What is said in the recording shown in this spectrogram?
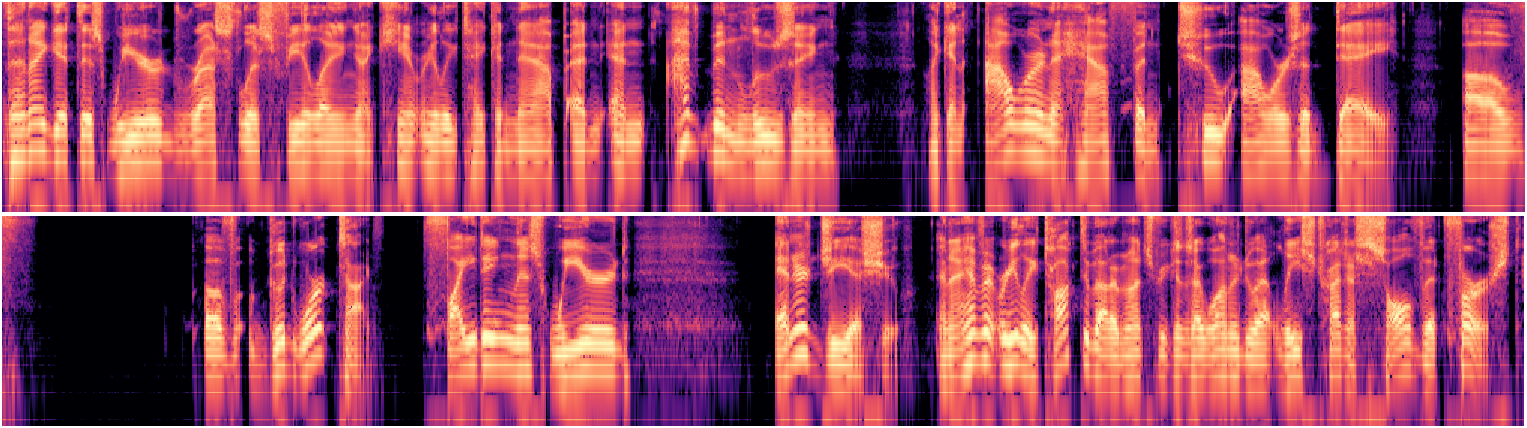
Then I get this weird, restless feeling. I can't really take a nap. And, and I've been losing like an hour and a half and two hours a day of of good work time, fighting this weird energy issue. And I haven't really talked about it much because I wanted to at least try to solve it first.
